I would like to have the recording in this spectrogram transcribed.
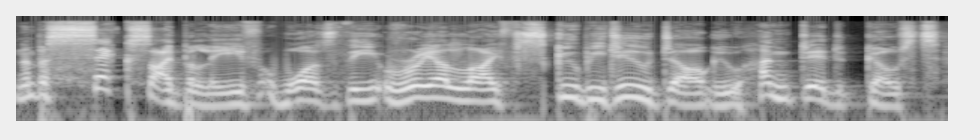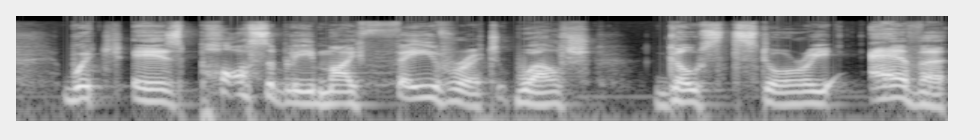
Number six, I believe, was the real life Scooby Doo dog who hunted ghosts, which is possibly my favourite Welsh ghost story ever.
